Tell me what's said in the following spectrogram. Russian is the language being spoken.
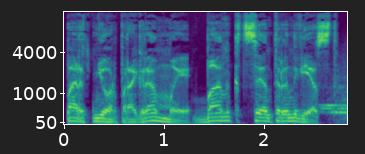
Партнер программы «Банк Центр Инвест».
